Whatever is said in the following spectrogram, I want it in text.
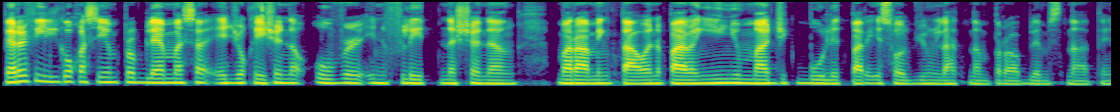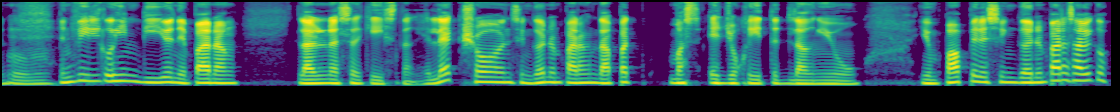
Pero feel ko kasi yung problema sa education na overinflate na siya ng maraming tao na parang yun yung magic bullet para isolve yung lahat ng problems natin. Mm. And feel ko hindi yun eh. Parang, lalo na sa case ng elections, yung ganun, parang dapat mas educated lang yung yung populace, yung ganun. Parang sabi ko,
